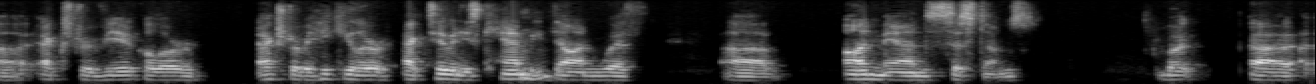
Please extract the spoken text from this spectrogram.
uh, extra vehicular extra vehicular activities can mm-hmm. be done with uh, unmanned systems. But uh,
